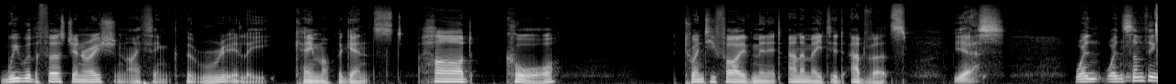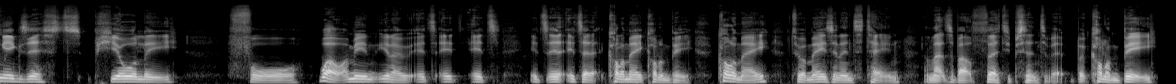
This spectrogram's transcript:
we were the first generation, I think, that really came up against hardcore 25 minute animated adverts. Yes. When when something exists purely for well, I mean, you know, it's it it's it's a, it's a column A, column B. Column A to amaze and entertain, and that's about thirty percent of it. But column B,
